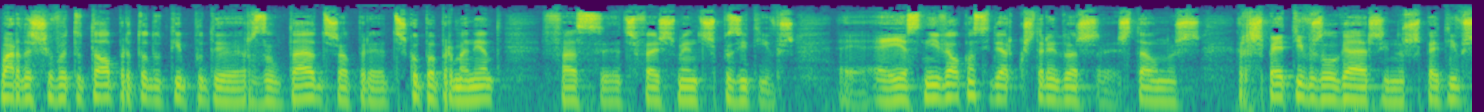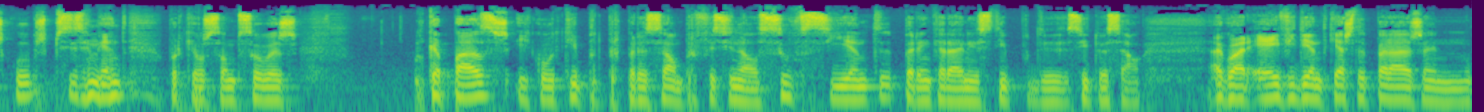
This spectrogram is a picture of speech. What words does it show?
guarda-chuva total para todo o tipo de resultados ou para desculpa permanente face a desfechos menos positivos. Uh, a esse nível, considero que os treinadores estão nos respectivos lugares e nos respectivos clubes, precisamente porque eles são pessoas capazes e com o tipo de preparação profissional suficiente para encarar esse tipo de situação. Agora, é evidente que esta paragem,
